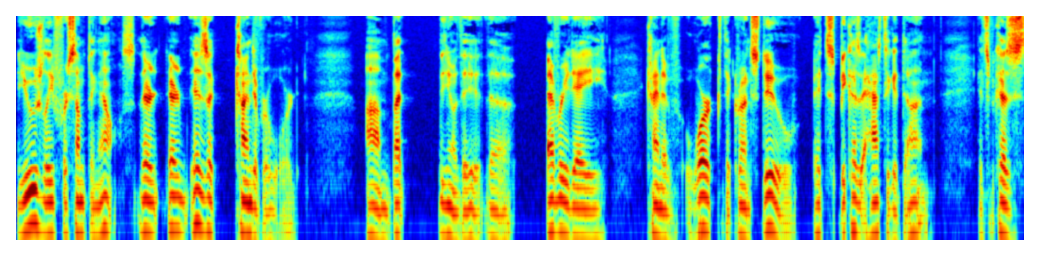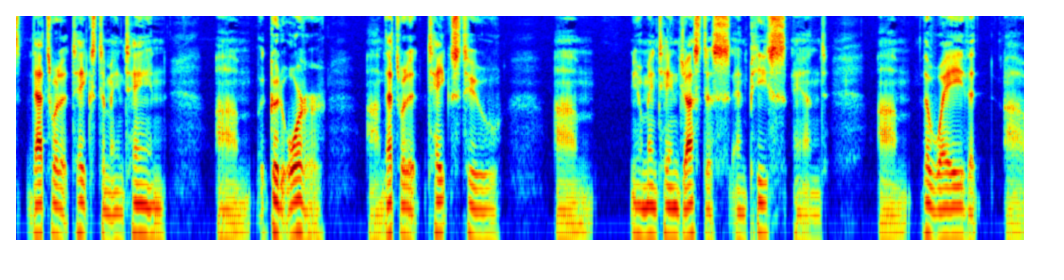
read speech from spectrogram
usually for something else. There there is a kind of reward, um, but you know the the everyday kind of work that grunts do. It's because it has to get done. It's because that's what it takes to maintain um, a good order. Um, that's what it takes to um, you know, maintain justice and peace and um, the way that uh,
